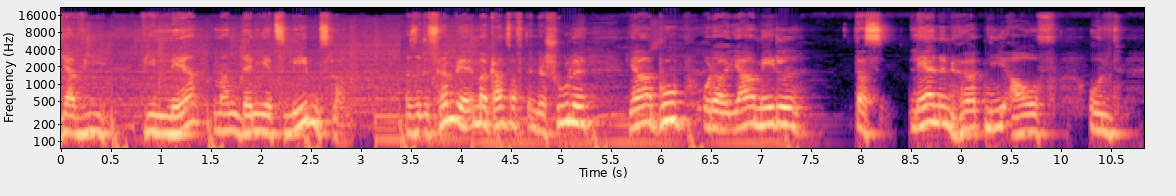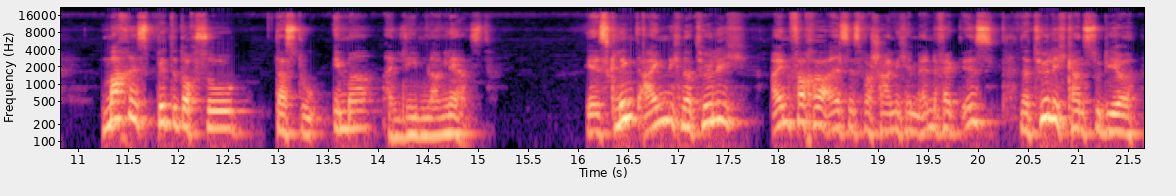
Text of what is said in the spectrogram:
Ja, wie, wie lernt man denn jetzt lebenslang? Also das hören wir ja immer ganz oft in der Schule. Ja, Bub oder ja, Mädel, das Lernen hört nie auf und mach es bitte doch so, dass du immer ein Leben lang lernst. Ja, es klingt eigentlich natürlich einfacher, als es wahrscheinlich im Endeffekt ist. Natürlich kannst du dir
